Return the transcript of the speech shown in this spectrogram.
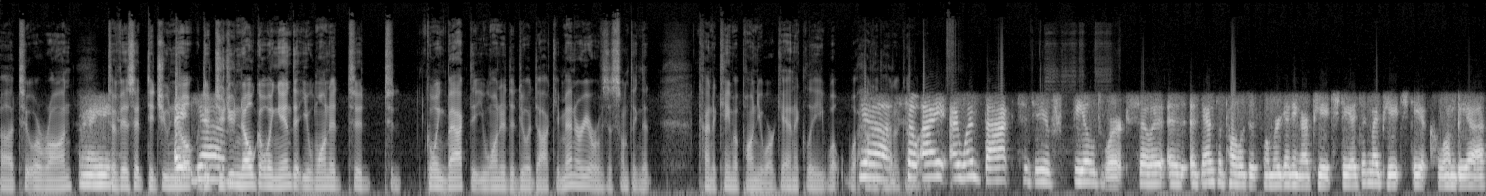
uh, to Iran Right. to visit. Did you know? yeah. did, did you know going in that you wanted to to going back that you wanted to do a documentary, or was it something that kind of came upon you organically? What? what how did- how Yeah, so? I, I went back to do field work. So as, as anthropologists, when we're getting our PhD, I did my PhD at Columbia,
